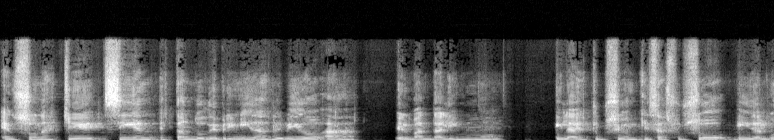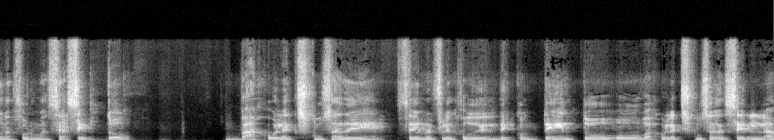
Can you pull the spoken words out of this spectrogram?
en zonas que siguen estando deprimidas debido a el vandalismo y la destrucción que se asusó y de alguna forma se aceptó bajo la excusa de ser reflejo del descontento o bajo la excusa de ser la,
